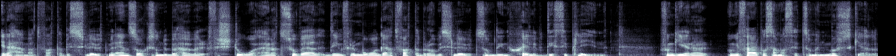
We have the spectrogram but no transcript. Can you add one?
i det här med att fatta beslut men en sak som du behöver förstå är att såväl din förmåga att fatta bra beslut som din självdisciplin fungerar ungefär på samma sätt som en muskel.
